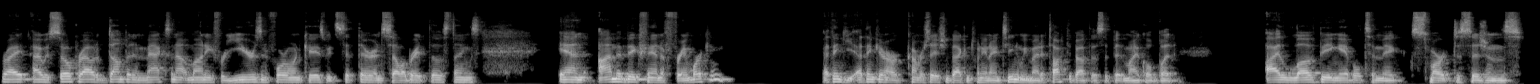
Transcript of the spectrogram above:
right? I was so proud of dumping and maxing out money for years in 401ks. We'd sit there and celebrate those things. And I'm a big fan of frameworking. I think I think in our conversation back in 2019 we might have talked about this a bit, Michael, but I love being able to make smart decisions.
